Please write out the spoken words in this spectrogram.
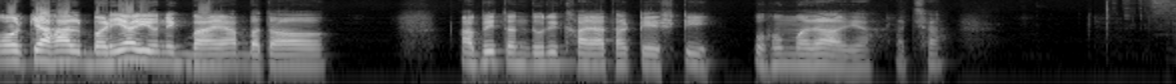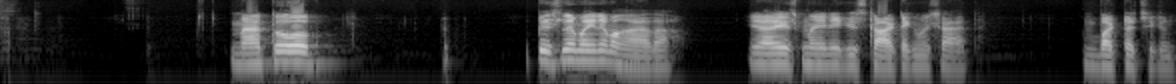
और क्या हाल? बढ़िया यूनिक भाई, आप बताओ। अभी तंदूरी खाया था टेस्टी ओह, मज़ा आ गया। अच्छा। मैं तो पिछले महीने मंगाया था। या इस महीने की स्टार्टिंग में शायद। बटर चिकन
